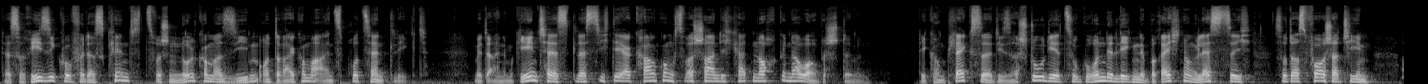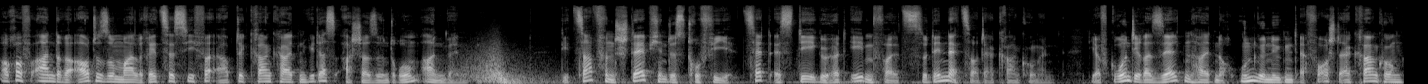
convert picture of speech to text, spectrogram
das Risiko für das Kind zwischen 0,7 und 3,1 Prozent liegt. Mit einem Gentest lässt sich die Erkrankungswahrscheinlichkeit noch genauer bestimmen. Die komplexe dieser Studie zugrunde liegende Berechnung lässt sich, so das Forscherteam, auch auf andere autosomal rezessiv vererbte Krankheiten wie das Usher-Syndrom anwenden. Die Zapfenstäbchendystrophie ZSD gehört ebenfalls zu den Netzhauterkrankungen. Die aufgrund ihrer Seltenheit noch ungenügend erforschte Erkrankung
